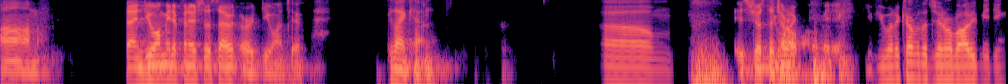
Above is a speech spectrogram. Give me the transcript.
Um, Ben, do you want me to finish this out or do you want to? Because I can. Um, It's just a You wanna- general body meeting. if you want to cover the general body meeting,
